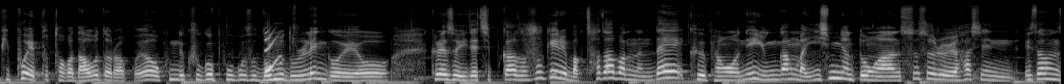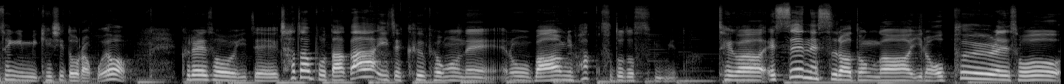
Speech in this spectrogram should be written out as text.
비포 애프터가 나오더라고요. 근데 그거 보고서 너무 놀란 거예요. 그래서 이제 집 가서 후기를 막 찾아봤는데 그 병원이 윤곽만 20년 동안 수술을 하신 의사 선생님이 계시더라고요. 그래서 이제 찾아보다가 이제 그 병원에로 마음이 확 굳어졌습니다. 제가 SNS라던가 이런 어플에서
